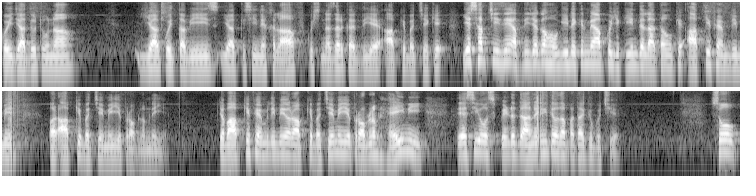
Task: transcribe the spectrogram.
कोई जादू टूना, या कोई तवीज़, या किसी ने ख़िलाफ़ कुछ नज़र कर दी है आपके बच्चे के ये सब चीज़ें अपनी जगह होंगी, लेकिन मैं आपको यकीन दिलाता हूँ कि आपकी फैमिली में और आपके बच्चे में ये प्रॉब्लम नहीं है। जब आपके फैमिली में और आपके बच्चे में ये प्रॉब्लम है ही नहीं तो ऐसी उस पिंड दाने नहीं तो पता क्यों पूछिए। सो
